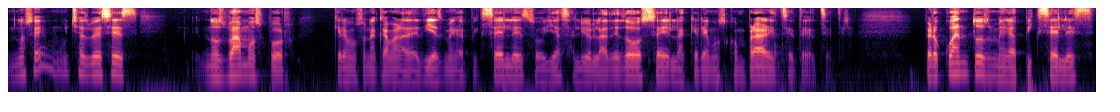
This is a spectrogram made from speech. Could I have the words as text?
no sé, muchas veces nos vamos por queremos una cámara de 10 megapíxeles o ya salió la de 12, la queremos comprar, etcétera, etcétera. Pero ¿cuántos megapíxeles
